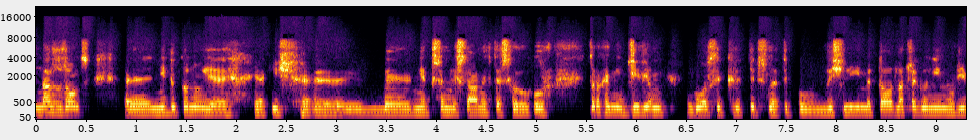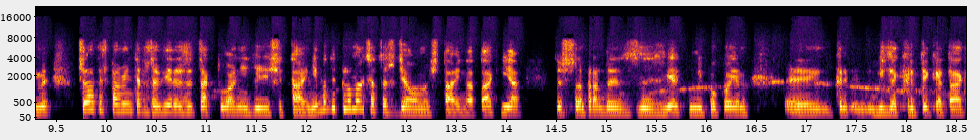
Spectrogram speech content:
nasz rząd nie wykonuje jakichś e, nieprzemyślanych też ruchów. Trochę mi dziwią głosy krytyczne typu wyślijmy to, dlaczego nie mówimy. Trzeba też pamiętać, że wiele rzeczy aktualnie dzieje się tajnie, bo dyplomacja też działalność tajna, tak? I ja też naprawdę z, z wielkim niepokojem y, kry, widzę krytykę tak,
